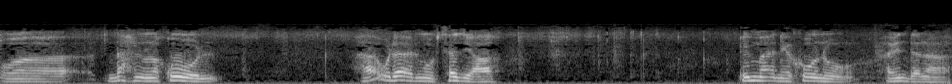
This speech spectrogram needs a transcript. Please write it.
ونحن نقول هؤلاء المبتدعة إما أن يكونوا عندنا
